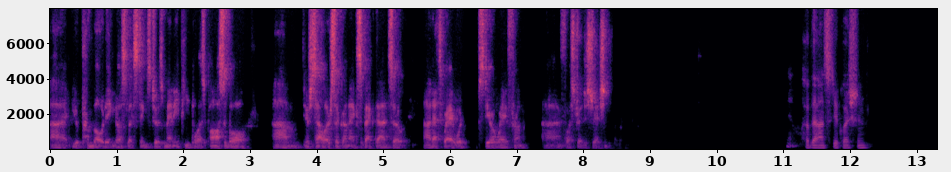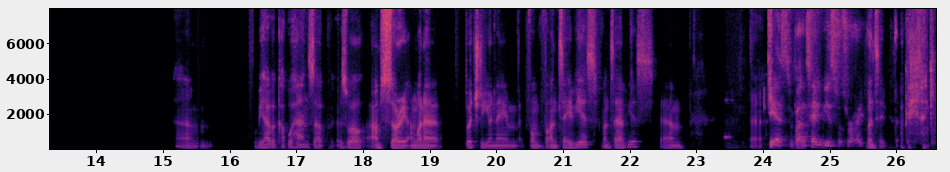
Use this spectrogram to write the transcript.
uh, you're promoting those listings to as many people as possible. Um, your sellers are going to expect that. So uh, that's why I would steer away from uh, forced registration. Yeah, hope that answered your question. Um, we have a couple hands up as well. I'm sorry, I'm going to butcher your name from Vontavious. Vontavious. Um, uh, yes, Vontavious was right. Vontavious. Okay, thank you.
